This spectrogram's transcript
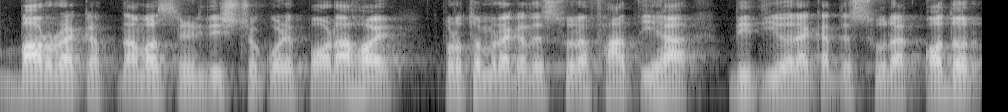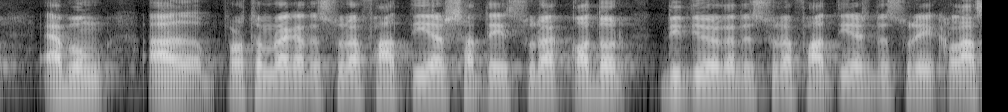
১২ রাকাত নামাজ নির্দিষ্ট করে পড়া হয়, প্রথম রাকাতে সুরা ফাতিহা, দ্বিতীয় রাকাতে সুরা কদর এবং প্রথম ১ম রাকাতে সুরা ফাতিহার সাথে সুরা কদর, দ্বিতীয় রাকাতে সুরা ফাতিহার সাথে সুরা ক্লাস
